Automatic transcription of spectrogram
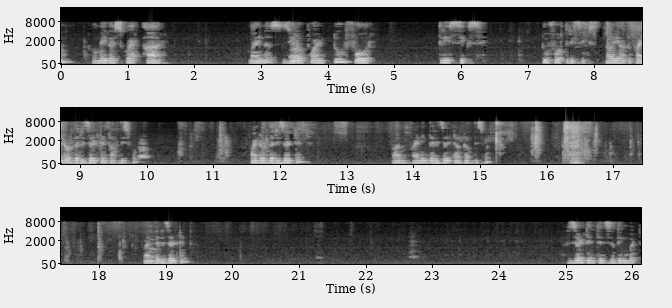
m omega square r minus 0.2436 2436 now you have to find out the resultant of this one. Find out the resultant. I'm finding the resultant of this one. Find the resultant resultant is nothing but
